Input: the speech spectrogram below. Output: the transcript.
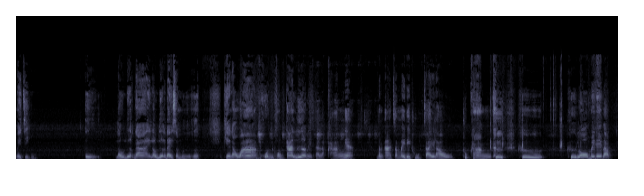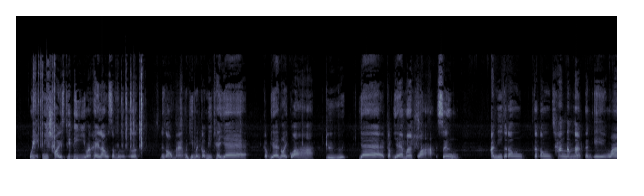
ไม่จริง เออ เราเลือกได้ เราเลือกได้เสมอ เพียงแต่ว่าผลของการเลือกในแต่ละครั้งเนี่ย มันอาจจะไม่ได้ถูกใจเราทุกครั้งคือคือคือโลกไม่ได้แบบวิมีช้อยส์ที่ดีมาให้เราเสมอ นึกออกไหมบางทีมันก็มีแค่แย่กับแย่น้อยกว่า หรือแย่กับแย่มากกว่า ซึ่งอันนี้ก็ต้องก็ต้องชั่งน้ำหนักกันเองว่า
